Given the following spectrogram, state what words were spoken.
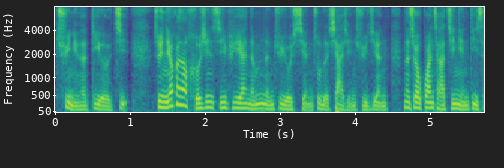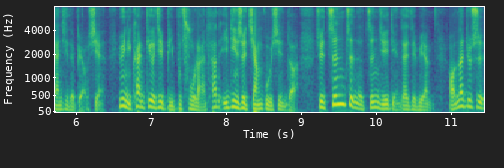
去年的第二季，所以你要看到核心 CPI 能不能具有显著的下行区间，那就要观察今年第三季的表现。因为你看第二季比不出来，它一定是僵固性的。所以真正的症结点在这边，好，那就是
